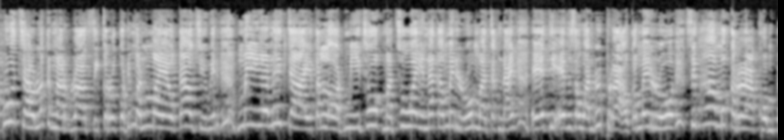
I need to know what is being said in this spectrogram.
เพราะว่าชาวลัคนาราศีกรกฎที่เหมือนแมวก้าวชีวิต มีเงินให้จ่ายตลอดมีโชคมาช่วยนะคะไม่รู้มาจากไหน ATM สวรรค์หรือเปล่าก็ไม่รู้ 15 มกราคมไป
